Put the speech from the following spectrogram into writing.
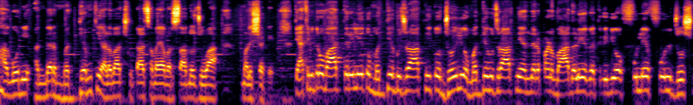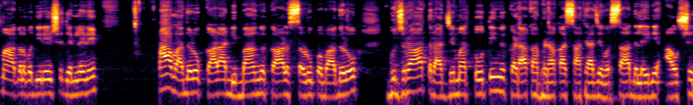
ભાગોની અંદર મધ્યમથી હળવા છૂટાછવાયા વરસાદો જોવા મળી શકે. ત્યાંથી મિત્રો વાત કરી લઈએ તો મધ્ય ગુજરાતની, તો જોઈ લો મધ્ય ગુજરાતની અંદર પણ વાદળીય ગતિવિધિઓ ફૂલે ફૂલ જોશમાં આગળ વધી રહી છે, જેને લઈને આ વાદળો કાળા ડિબાંગ, કાળ સ્વરૂપ વાદળો ગુજરાત રાજ્યમાં તોતિંગ, કડાકા, ભડાકા સાથે આજે વરસાદ લઈને આવશે,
